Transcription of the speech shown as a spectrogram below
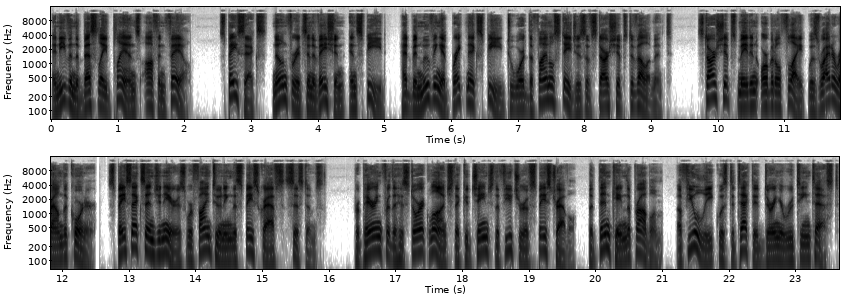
and even the best laid plans often fail. SpaceX, known for its innovation and speed, had been moving at breakneck speed toward the final stages of Starship's development. Starship's maiden orbital flight was right around the corner. SpaceX engineers were fine tuning the spacecraft's systems, preparing for the historic launch that could change the future of space travel. But then came the problem. A fuel leak was detected during a routine test.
